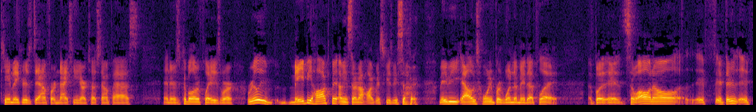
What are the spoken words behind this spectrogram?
Cam Akers down for a 19 yard touchdown pass. And there's a couple other plays where really maybe Hawkman, I mean, sorry, not Hawkman, excuse me, sorry. Maybe Alex Hornibrook wouldn't have made that play. But it, so all in all, if if there if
